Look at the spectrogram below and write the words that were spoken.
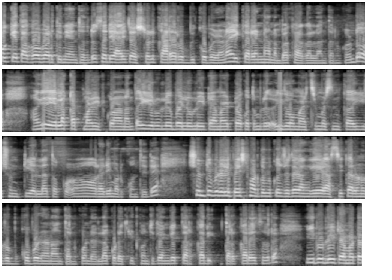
ಓಕೆ, ತಗೋಬರ್ತೀನಿ ಅಂತಂದ್ರು ಸರಿ, ಆಯಿತು, ಅಷ್ಟರಲ್ಲಿ ಖಾರ ರುಬ್ಬಿಕೊಬೇಡೋಣ, ಈ ಕರೆಂಟ್ನ ನಂಬೋಕ್ಕಾಗಲ್ಲ ಅಂತ ಅಂದ್ಕೊಂಡು ಹಾಗೆ ಎಲ್ಲ ಕಟ್ ಮಾಡಿ ಇಟ್ಕೊಳ್ಳೋಣ ಅಂತ ಈರುಳ್ಳಿ, ಬೆಳ್ಳುಳ್ಳಿ, ಟೊಮೆಟೊ, ಕೊತ್ತಂಬರಿ, ಇದು ಮೆಣಸಿನ, ಮೆಣಸಿನ್ಕಾಯಿ, ಶುಂಠಿ ಎಲ್ಲ ತಗೊ ರೆಡಿ ಮಾಡ್ಕೊತಿದ್ದೆ. ಶುಂಠಿ ಬೆಳ್ಳುಳ್ಳಿ ಪೇಸ್ಟ್ ಮಾಡ್ಕೋಬೇಕು, ಜೊತೆಗೆ ಹಂಗೆ ಹಸಿ ಖಾರನೂ ರುಬ್ಕೊಬೇಡೋಣ ಅಂತ ಅಂದ್ಕೊಂಡು ಎಲ್ಲ ಕೂಡ ಎತ್ತಿಟ್ಕೊತಿದ್ದೆ ಹಂಗೆ ತರಕಾರಿ ತರಕಾರಿ ಅಂತಂದರೆ ಈರುಳ್ಳಿ, ಟೊಮೆಟೊ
